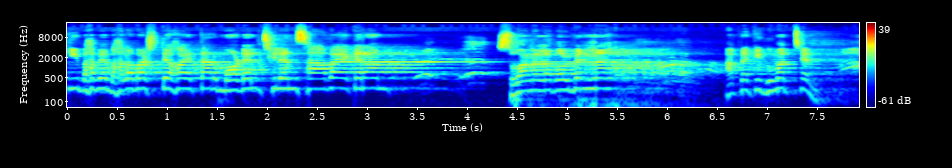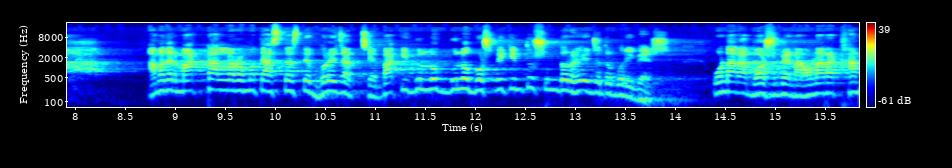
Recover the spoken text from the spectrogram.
কীভাবে ভালোবাসতে হয় তার মডেল ছিলেন সাহাবায় কেরাম সুবান আল্লাহ বলবেন না? আপনার কি ঘুমাচ্ছেন? আমাদের মাঠটা আল্লাহর মতে আস্তে আস্তে ভরে যাচ্ছে। বাকি লোকগুলো বসলে কিন্তু সুন্দর হয়ে যেত পরিবেশ। ওনারা বসবে না, ওনারা খান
